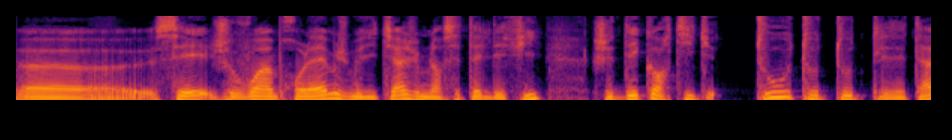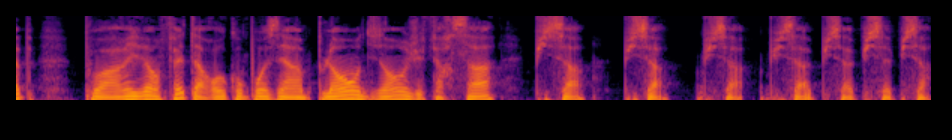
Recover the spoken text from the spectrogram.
euh, c'est je vois un problème, je me dis tiens je vais me lancer tel défi, je décortique tout, tout, toutes les étapes pour arriver en fait à recomposer un plan en disant je vais faire ça, puis ça, puis ça, puis ça, puis ça, puis ça, puis ça, puis ça.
